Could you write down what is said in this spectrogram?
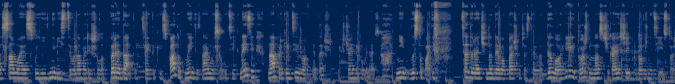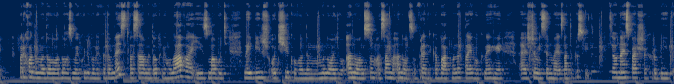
е, саме своїй невісті вона вирішила передати цей такий спадок. Ми дізнаємося у цій книзі наприкінці жовтня, теж, якщо я не помиляюсь. О, ні, в листопаді. Це, до речі, на диво перша частина дилогії, тож на нас чекає ще й продовження цієї історії. Переходимо до одного з моїх улюблених видавництв, а саме до книголава, і з, мабуть, найбільш очікуваним мною анонсом, а саме анонсом Фредріка Бакмана та його книги «Е, Що мій син має знати про світ. Це одна із перших робіт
